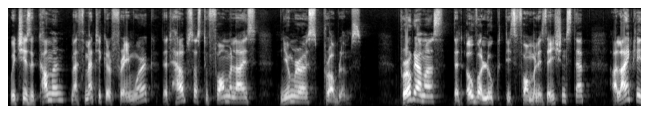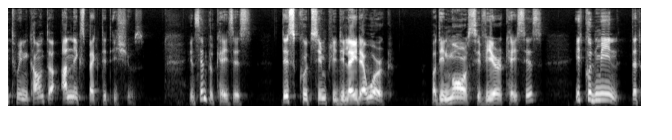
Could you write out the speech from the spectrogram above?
which is a common mathematical framework that helps us to formalize numerous problems. Programmers that overlook this formalization step are likely to encounter unexpected issues. In simple cases, this could simply delay their work, but in more severe cases, it could mean that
